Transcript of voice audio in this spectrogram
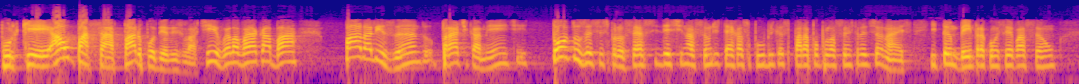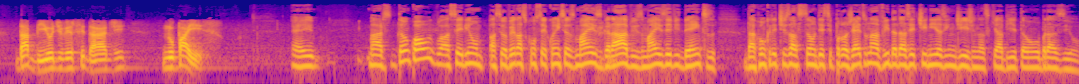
porque ao passar para o Poder Legislativo, ela vai acabar paralisando praticamente todos esses processos de destinação de terras públicas para populações tradicionais e também para a conservação da biodiversidade no país. É, e, Márcio, então qual seriam, a seu ver, as consequências mais graves, mais evidentes da concretização desse projeto na vida das etnias indígenas que habitam o Brasil?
